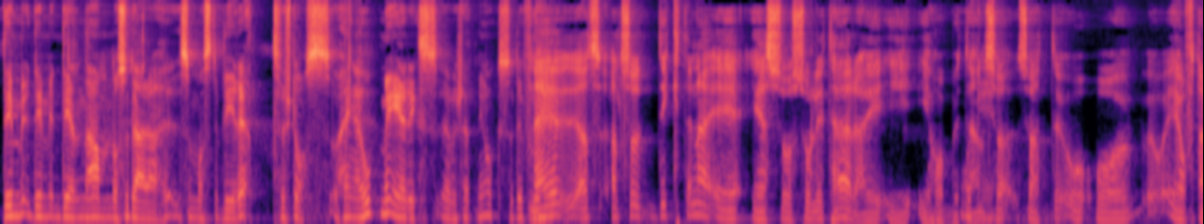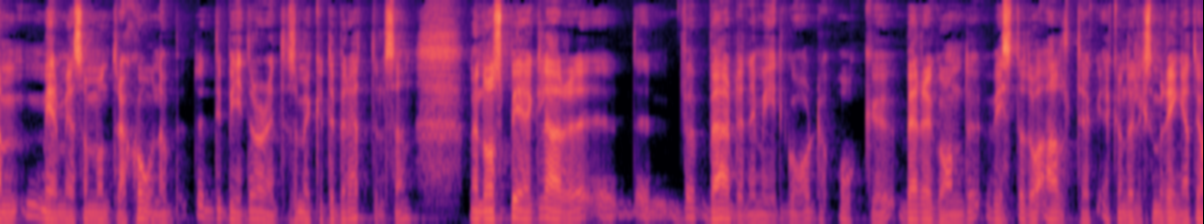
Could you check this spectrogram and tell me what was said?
det är, det är en del namn och sådär eh, som måste bli rätt förstås. Och hänga ihop med Eriks översättning också. Nej, alltså, alltså, dikterna är, är så solitära i, i, i Hobbiten okay. så, så, att, och, och, är ofta mer med som muntration. Och det bidrar inte så mycket till berättelsen. Men de speglar eh, världen i Midgård och eh, Beregond visste då allt. Jag, jag kunde liksom ringa till,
